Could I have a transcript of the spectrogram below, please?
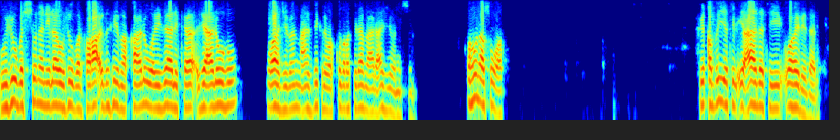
وجوب السنن لا وجوب الفرائض فيما قالوا ولذلك جعلوه واجبا مع الذكر والقدرة لا مع العجز والنسيان. وهنا صور في قضية الإعادة وغير ذلك.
